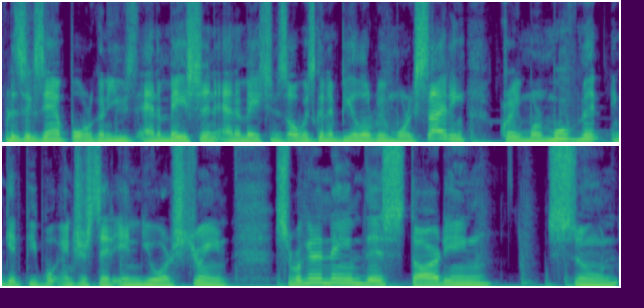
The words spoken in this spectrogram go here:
for this example, we're going to use animation. Animation is always going to be a little bit more exciting, create more movement, and get people interested in your stream. So we're going to name this starting soon.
